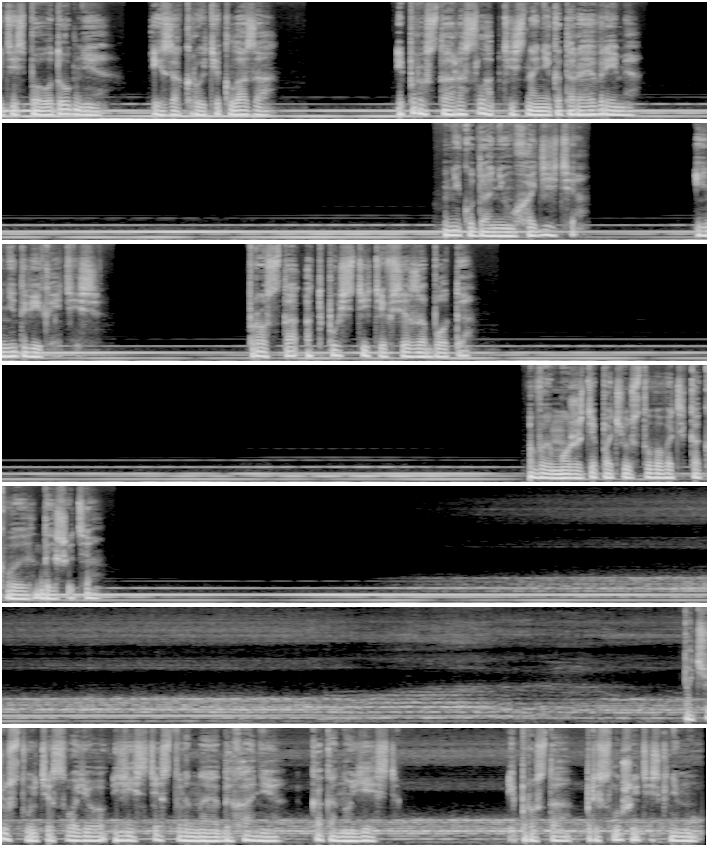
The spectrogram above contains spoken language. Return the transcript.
Устройтесь поудобнее и закройте глаза. И просто расслабьтесь на некоторое время. Никуда не уходите и не двигайтесь. Просто отпустите все заботы. Вы можете почувствовать, как вы дышите – Почувствуйте свое естественное дыхание, как оно есть, и просто прислушайтесь к нему.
